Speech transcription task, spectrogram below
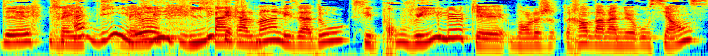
de Ben, la vie Ben là. oui, littéralement, les ados, c'est prouvé, là, que, bon, là, je rentre dans ma neuroscience,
